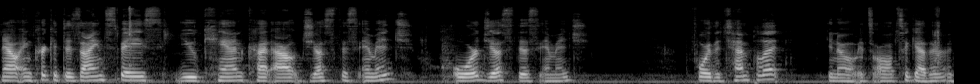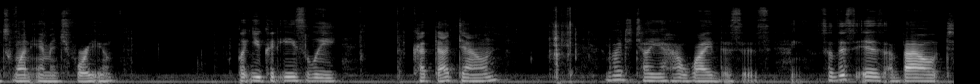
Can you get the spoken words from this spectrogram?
Now in Cricut Design Space, you can cut out just this image or just this image. For the template, you know, it's all together. It's one image for you. But you could easily cut that down. I'm going to tell you how wide this is. So this is about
